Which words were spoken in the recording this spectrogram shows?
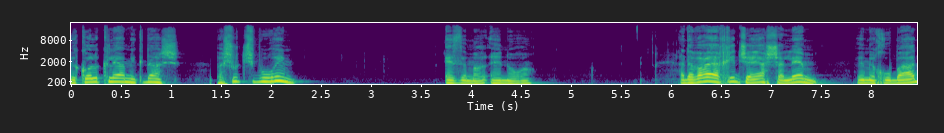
וכל כלי המקדש פשוט שבורים. איזה מראה נורא. הדבר היחיד שהיה שלם ומכובד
